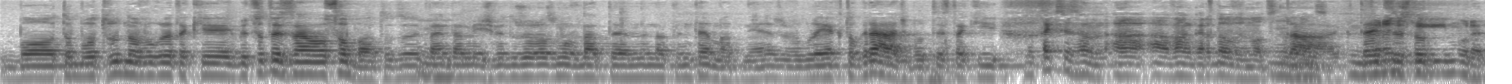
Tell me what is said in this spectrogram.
bo to było trudno w ogóle takie jakby co to jest za osoba, to, to pamiętam mieliśmy dużo rozmów na ten, na ten temat, nie? że w ogóle jak to grać, bo to jest taki No tekst jest a- awangardowy mocno. Tak, tekst jest to- i Murek.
